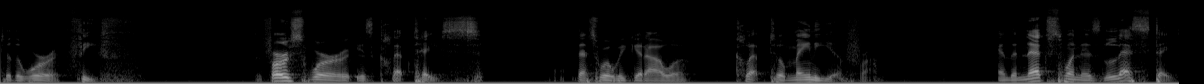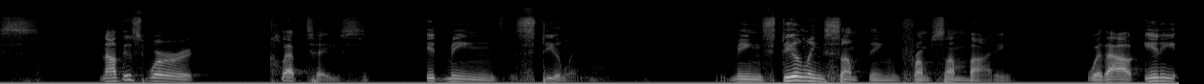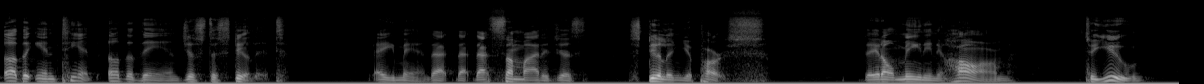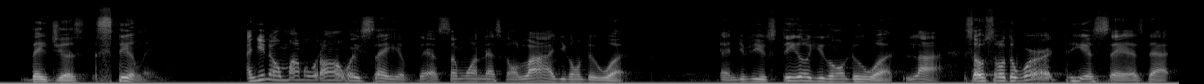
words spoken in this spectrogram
to the word thief. The first word is kleptes. That's where we get our kleptomania from. And the next one is lestes. Now, this word kleptes it means stealing. It means stealing something from somebody without any other intent other than just to steal it. Amen. That, that that's somebody just stealing your purse. They don't mean any harm to you. They just stealing. And you know, mama would always say if there's someone that's gonna lie, you're gonna do what? And if you steal, you're gonna do what? Lie. So so the word here says that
